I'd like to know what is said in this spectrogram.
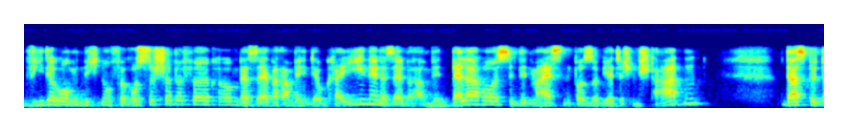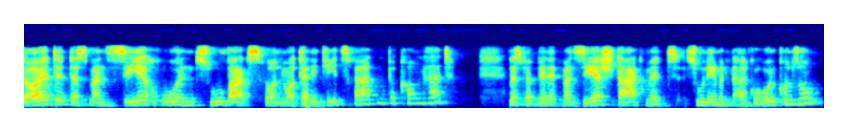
wiederum nicht nur für russische Bevölkerung, dasselbe haben wir in der Ukraine, dasselbe haben wir in Belarus, in den meisten postsowjetischen Staaten. Das bedeutet, dass man sehr hohen Zuwachs von Mortalitätsraten bekommen hat. Das verbindet man sehr stark mit zunehmendem Alkoholkonsum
